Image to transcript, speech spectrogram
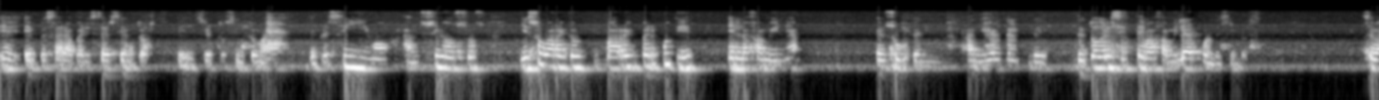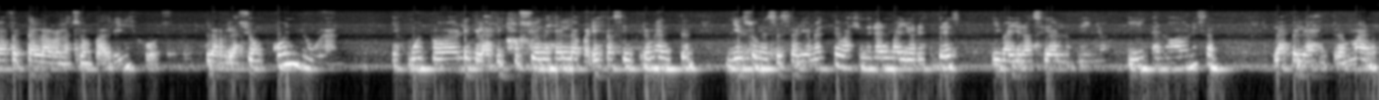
eh, empezar a aparecer ciertos, eh, ciertos síntomas depresivos, ansiosos, y eso va a, va repercutir en la familia en su, a nivel de, de, todo el sistema familiar, por decirlo así. Se va a afectar la relación padre-hijos, la relación conyugal. Es muy probable que las discusiones en la pareja se incrementen y eso necesariamente va a generar mayor estrés y mayor ansiedad en los niños y en los adolescentes. Las peleas entre hermanos.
